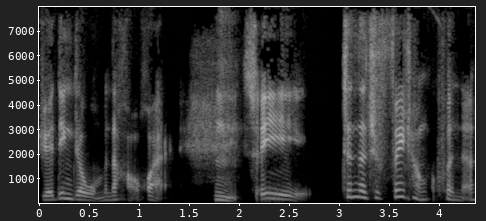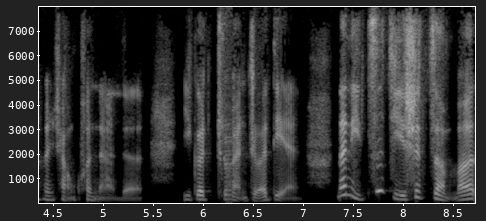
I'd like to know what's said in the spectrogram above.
决定着我们的好坏，嗯，所以真的是非常困难、非常困难的一个转折点。那你自己是怎么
